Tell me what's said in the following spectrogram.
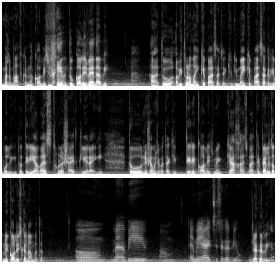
मतलब माफ़ करना कॉलेज में तो कॉलेज में है ना अभी? हाँ।, हाँ तो अभी थोड़ा माइक के पास आ जाए क्योंकि माइक के पास आकर के बोलेगी तो तेरी आवाज़ थोड़ा शायद क्लियर आएगी। तो निशा मुझे बता कि तेरे कॉलेज में क्या खास बात है? पहले तो अपने कॉलेज का नाम बता। मैं अभी एम ए से कर रही हूँ। क्या कर रही है?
